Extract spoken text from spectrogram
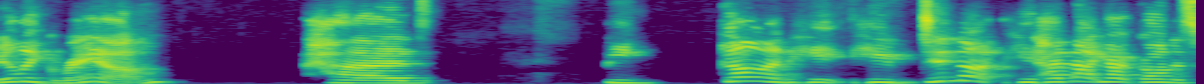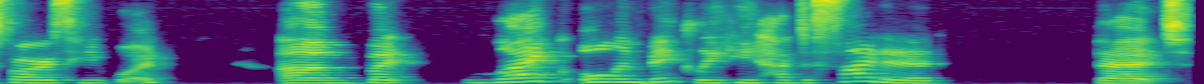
Billy Graham had begun, he, he did not, he had not yet gone as far as he would. Um, but like Olin Binkley, he had decided that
